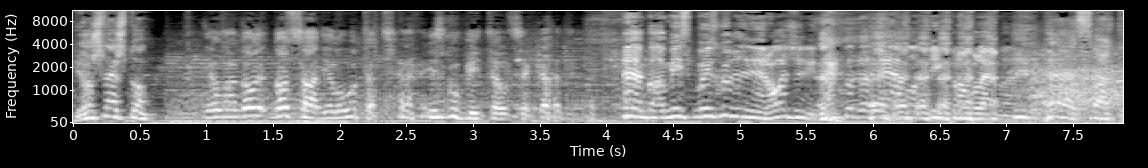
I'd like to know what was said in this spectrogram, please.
Još nešto? Jel vam do, dosad je lutat? Izgubite li se kad? E, ba, mi smo izgubljeni rođeni, tako da nemamo tih problema. E, svako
